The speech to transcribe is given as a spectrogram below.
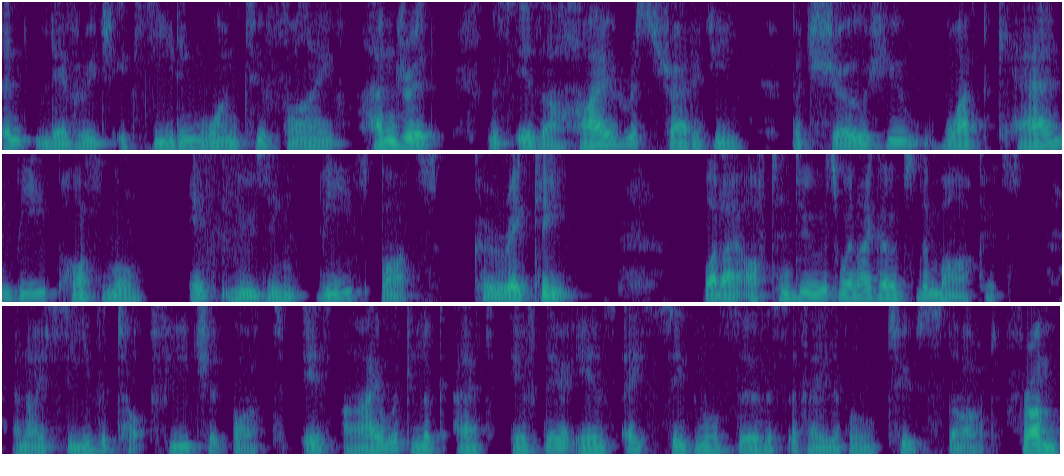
a leverage exceeding 1 to 500. This is a high risk strategy but shows you what can be possible if using these bots correctly. What I often do is when I go to the market and I see the top featured bot is I would look at if there is a signal service available to start from.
